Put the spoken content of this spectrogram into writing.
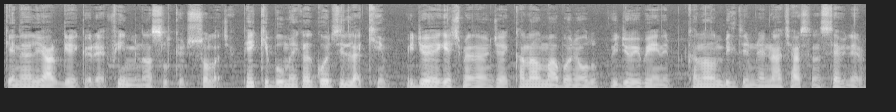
genel yargıya göre filmin asıl kötüsü olacak. Peki bu Mechagodzilla kim? Videoya geçmeden önce kanalıma abone olup videoyu beğenip kanalın bildirimlerini açarsanız sevinirim.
